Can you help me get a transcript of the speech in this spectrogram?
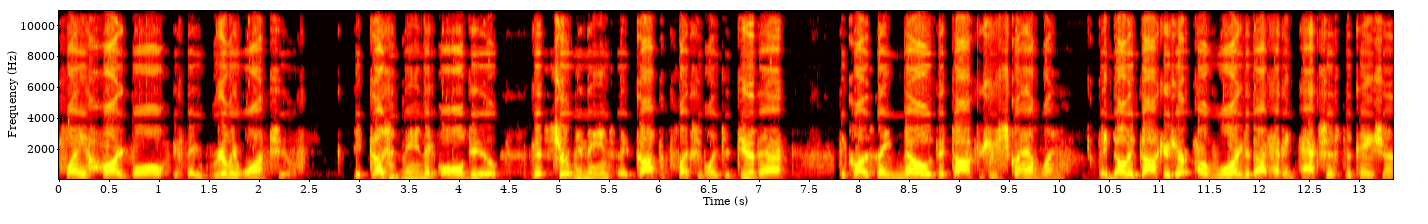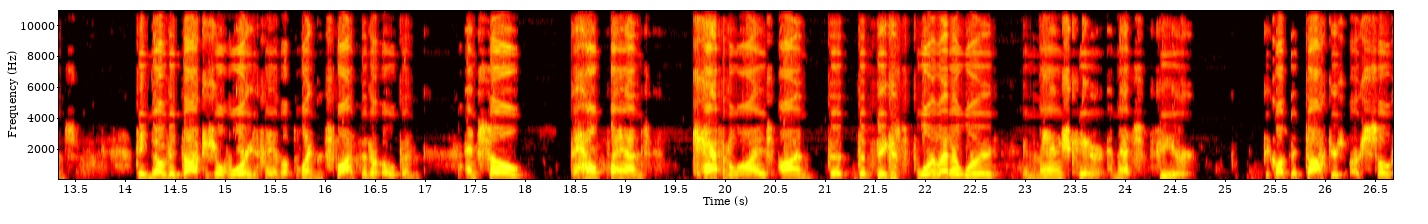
play hardball if they really want to. It doesn't mean they all do, but it certainly means they've got the flexibility to do that because they know that doctors are scrambling. They know that doctors are, are worried about having access to patients. They know that doctors are worried if they have appointment slots that are open. And so the health plans capitalize on the, the biggest four-letter word in managed care, and that's fear. Because the doctors are so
